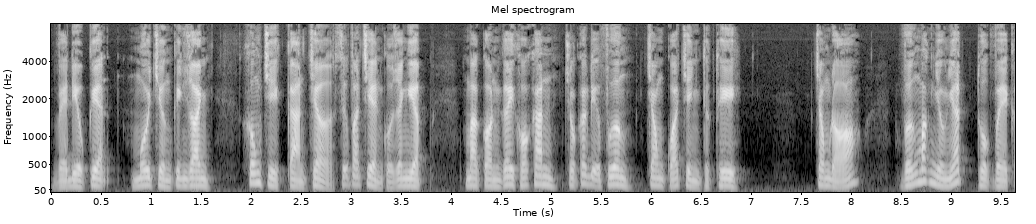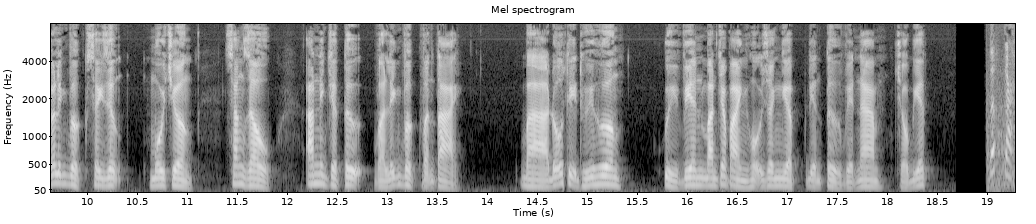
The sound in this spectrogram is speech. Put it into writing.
về điều kiện môi trường kinh doanh không chỉ cản trở sự phát triển của doanh nghiệp mà còn gây khó khăn cho các địa phương trong quá trình thực thi. Trong đó, vướng mắc nhiều nhất thuộc về các lĩnh vực xây dựng, môi trường, xăng dầu, an ninh trật tự và lĩnh vực vận tải. Bà Đỗ Thị Thúy Hương, Ủy viên Ban chấp hành Hội Doanh nghiệp Điện tử Việt Nam cho biết. Tất cả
